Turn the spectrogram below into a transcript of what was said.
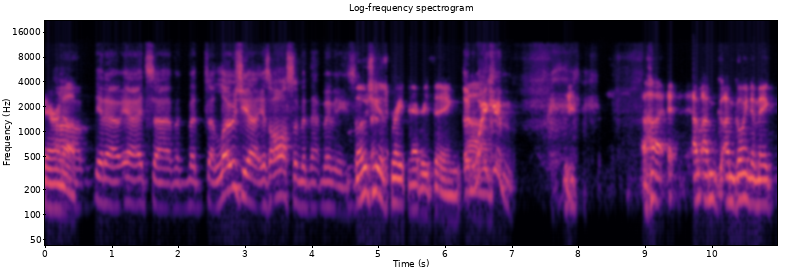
Fair enough. Um, you know, yeah, it's uh, but, but uh, Loggia is awesome in that movie. So Loggia is great in everything. Then um, wake him. uh, I'm I'm going to make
